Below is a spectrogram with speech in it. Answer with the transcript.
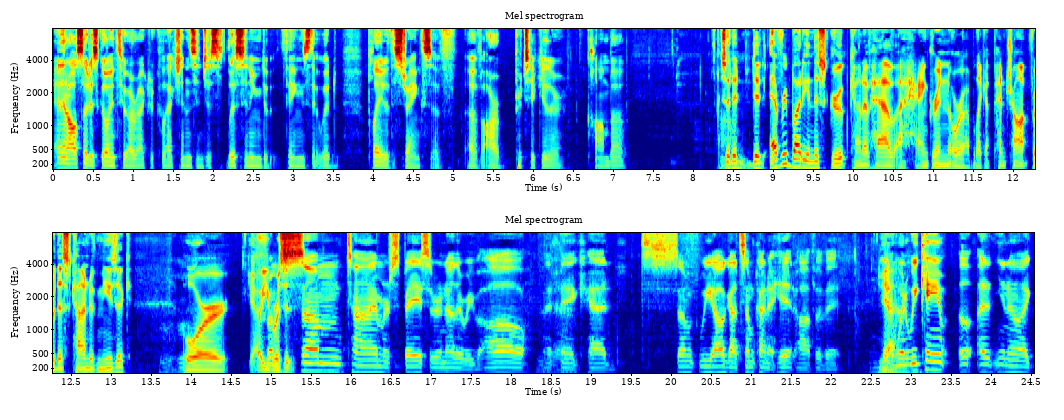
and then also just going through our record collections and just listening to things that would play to the strengths of of our particular combo. So did um, did everybody in this group kind of have a hankering or a, like a penchant for this kind of music, mm-hmm. or Yeah. or From was it? some time or space or another, we've all, I think, had some. We all got some kind of hit off of it. Yeah. And when we came, uh, uh, you know, like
